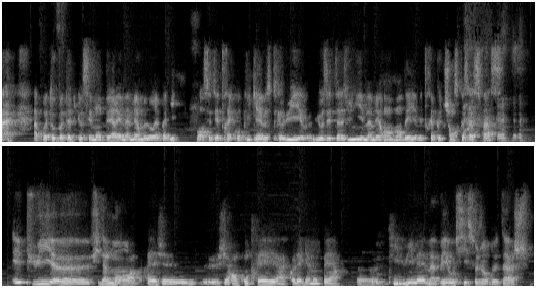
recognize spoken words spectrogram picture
après tout, peut-être que c'est mon père et ma mère me l'auraient pas dit. Bon, c'était très compliqué parce que lui, lui aux États-Unis et ma mère en Vendée, il y avait très peu de chances que ça se fasse. et puis, finalement, après, j'ai rencontré un collègue à mon père qui lui-même avait aussi ce genre de tâches,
